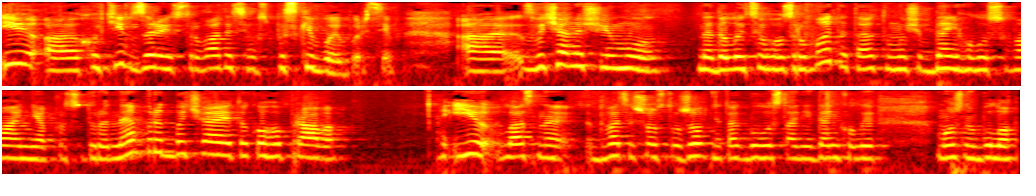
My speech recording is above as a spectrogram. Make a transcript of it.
і е, хотів зареєструватися у списки виборців. Е, звичайно, що йому не дали цього зробити, так тому що в день голосування процедура не передбачає такого права. І власне 26 жовтня так був останній день, коли можна було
